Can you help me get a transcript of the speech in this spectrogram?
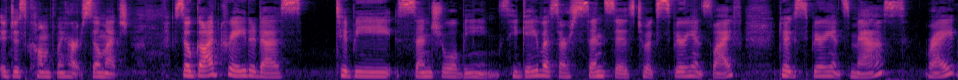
it just calmed my heart so much. So God created us to be sensual beings. He gave us our senses to experience life, to experience mass, right?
